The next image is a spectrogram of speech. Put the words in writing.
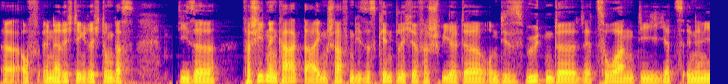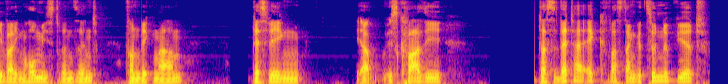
äh, auf in der richtigen Richtung, dass diese verschiedenen Charaktereigenschaften, dieses kindliche, verspielte und dieses wütende, der Zorn, die jetzt in den jeweiligen Homies drin sind, von Big Mom. Deswegen, ja, ist quasi das Wettereck, was dann gezündet wird,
